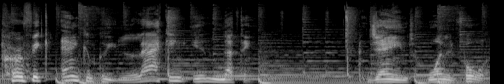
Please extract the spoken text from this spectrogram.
perfect and complete, lacking in nothing. James 1 and 4.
